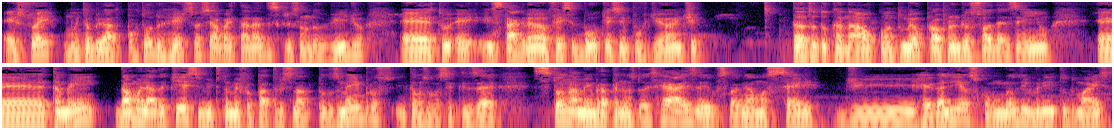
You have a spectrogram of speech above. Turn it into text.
É isso aí, muito obrigado por tudo. Rede social vai estar na descrição do vídeo, é, tu, é, Instagram, Facebook e assim por diante, tanto do canal quanto o meu próprio, onde eu só desenho. É, também dá uma olhada aqui, esse vídeo também foi patrocinado pelos membros, então se você quiser se tornar membro apenas dois reais, aí você vai ganhar uma série de regalias, como meu livrinho e tudo mais.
